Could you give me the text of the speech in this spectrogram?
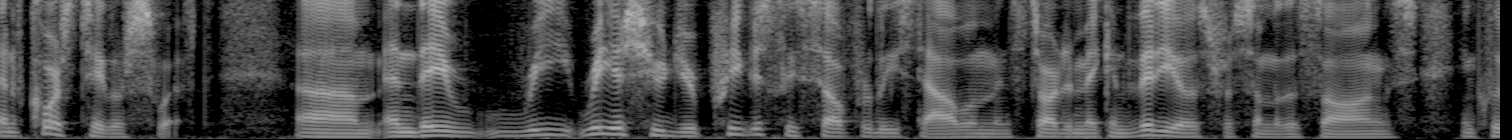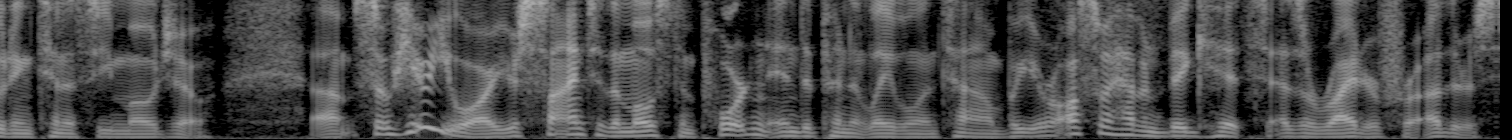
and of course Taylor Swift. Um, and they re- reissued your previously self-released album and started making videos for some of the songs, including Tennessee Mojo. Um, so here you are, you're signed to the most important independent label in town, but you're also having big hits as a writer for others.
